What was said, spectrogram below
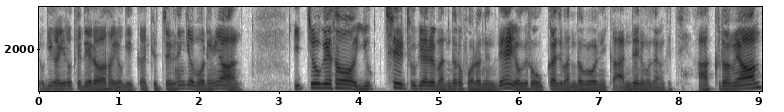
여기가 이렇게 내려와서 여기가 교점이 생겨버리면 이쪽에서 6, 7 두 개를 만들어 버렸는데 여기서 5까지 만들어 버리니까 안 되는 거잖아. 그치? 아, 그러면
